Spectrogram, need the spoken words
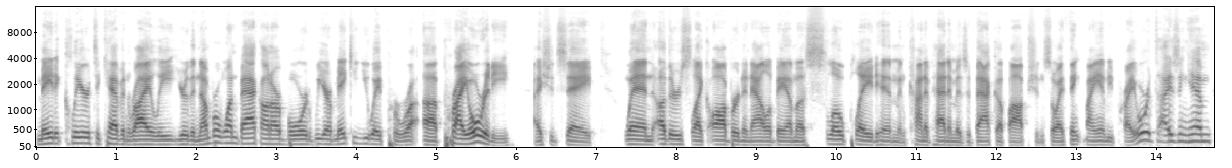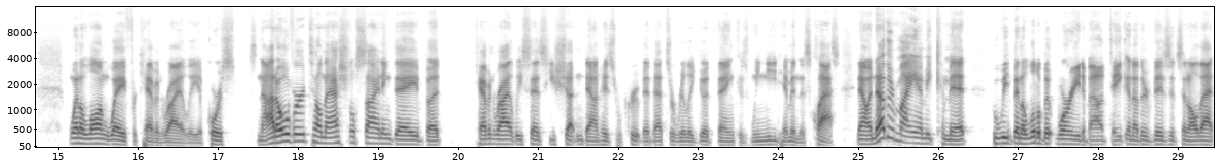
made it clear to Kevin Riley, you're the number one back on our board. We are making you a uh, priority, I should say, when others like Auburn and Alabama slow played him and kind of had him as a backup option. So I think Miami prioritizing him went a long way for Kevin Riley. Of course, it's not over till National Signing Day, but Kevin Riley says he's shutting down his recruitment. That's a really good thing because we need him in this class. Now, another Miami commit who we've been a little bit worried about taking other visits and all that.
